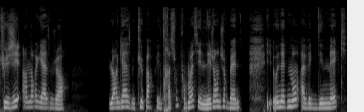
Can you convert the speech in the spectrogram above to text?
que j'ai un orgasme, genre. L'orgasme que par pénétration, pour moi, c'est une légende urbaine. Et honnêtement, avec des mecs,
